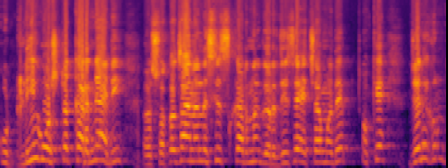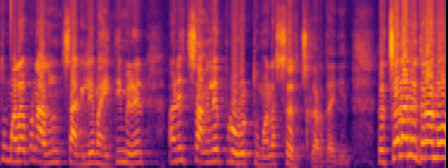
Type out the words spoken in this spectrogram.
कुठलीही गोष्ट करण्याआधी स्वतःचं अनालिसिस करणं गरजेचं आहे याच्यामध्ये. ओके जेणेकरून तुम्हाला पण अजून चांगली माहिती मिळेल आणि चांगले प्रोडक्ट तुम्हाला सर्च करता येतील. तर चला मित्रांनो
